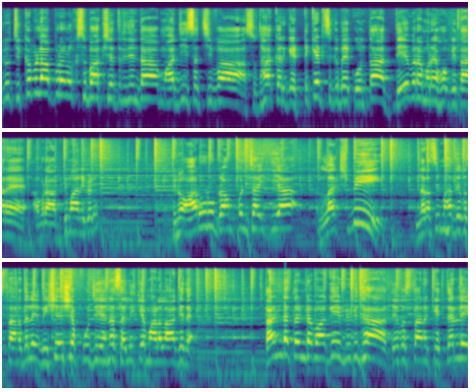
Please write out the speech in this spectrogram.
ಇನ್ನು ಚಿಕ್ಕಬಳ್ಳಾಪುರ ಲೋಕಸಭಾ ಕ್ಷೇತ್ರದಿಂದ ಮಾಜಿ ಸಚಿವ ಸುಧಾಕರ್ಗೆ ಟಿಕೆಟ್ ಸಿಗಬೇಕು ಅಂತ ದೇವರ ಮೊರೆ ಹೋಗಿದ್ದಾರೆ ಅವರ ಅಭಿಮಾನಿಗಳು. ಇನ್ನು ಆರೂರು ಗ್ರಾಮ ಪಂಚಾಯಿತಿಯ ಲಕ್ಷ್ಮೀ ನರಸಿಂಹ ದೇವಸ್ಥಾನದಲ್ಲಿ ವಿಶೇಷ ಪೂಜೆಯನ್ನು ಸಲ್ಲಿಕೆ ಮಾಡಲಾಗಿದೆ. ತಂಡ ತಂಡವಾಗಿ ವಿವಿಧ ದೇವಸ್ಥಾನಕ್ಕೆ ತೆರಳಿ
